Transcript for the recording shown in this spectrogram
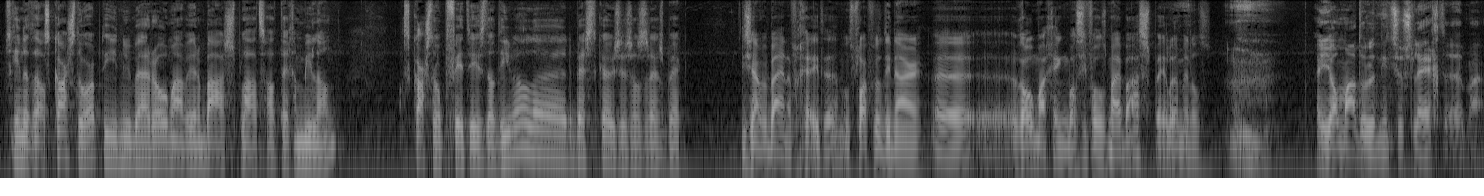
Misschien dat als Karsdorp, die nu bij Roma weer een basisplaats had tegen Milan... als Karsdorp fit is, dat die wel eh, de beste keuze is als rechtsback. Die zijn we bijna vergeten. Want vlak voordat hij naar eh, Roma ging, was hij volgens mij basisspeler inmiddels. En Jan Maat doet het niet zo slecht. eh, maar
